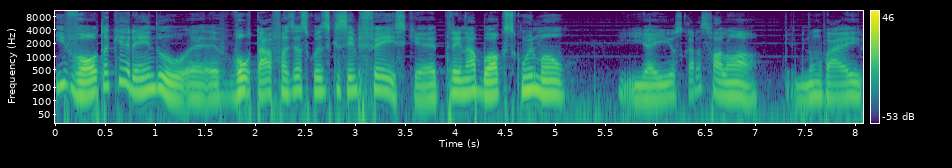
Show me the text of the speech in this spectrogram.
e volta querendo é, voltar a fazer as coisas que sempre fez, que é treinar boxe com o irmão. E aí os caras falam, ó, ele não vai,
